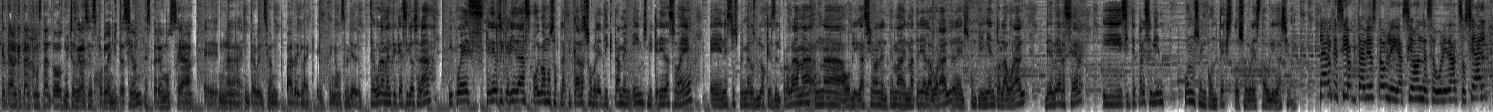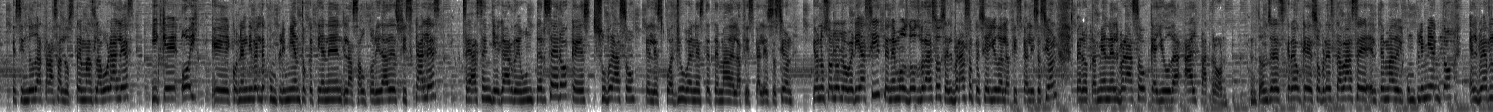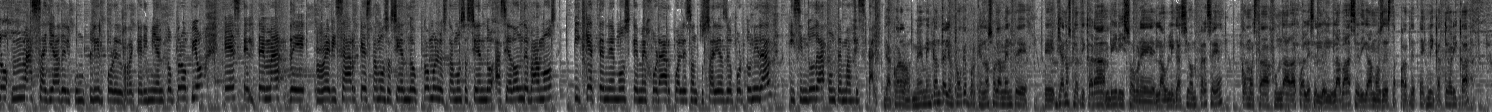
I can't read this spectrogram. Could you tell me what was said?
¿Qué tal? ¿Qué tal? ¿Cómo están todos? Muchas gracias por la invitación. Esperemos sea eh, una intervención padre la que tengamos el día de hoy. Seguramente que así lo será. Y pues, queridos y queridas, hoy vamos a platicar sobre dictamen IMSS, mi querida Zoe, en estos primeros bloques del programa, una obligación en tema en materia laboral, el cumplimiento laboral, deber ser. Y si te parece bien, ponnos en contexto sobre esta obligación. Claro que sí, Octavio, esta obligación de seguridad social que sin duda traza los temas laborales y que hoy, eh, con el nivel de cumplimiento que tienen las autoridades fiscales, se hacen llegar de un tercero, que es su brazo, que les coadyuva en este tema de la fiscalización. Yo no solo lo vería así, tenemos dos brazos, el brazo que sí ayuda a la fiscalización, pero también el brazo que ayuda al patrón. Entonces creo que sobre esta base el tema del cumplimiento, el verlo más allá del cumplir por el requerimiento propio, es el tema de revisar qué estamos haciendo, cómo lo estamos haciendo, hacia dónde vamos y qué tenemos que mejorar, cuáles son tus áreas de oportunidad y sin duda un tema fiscal. De acuerdo, me, encanta el enfoque porque no solamente eh, ya nos platicará Viri sobre la obligación per se, cómo está fundada, cuál es la base, digamos, de esta parte técnica teórica,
